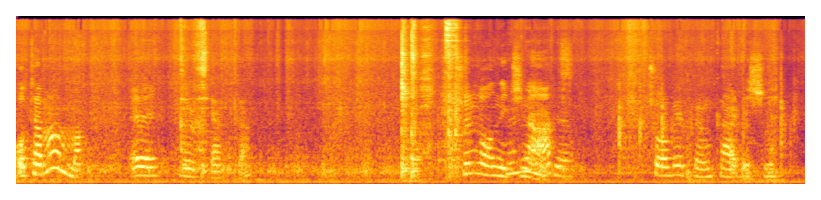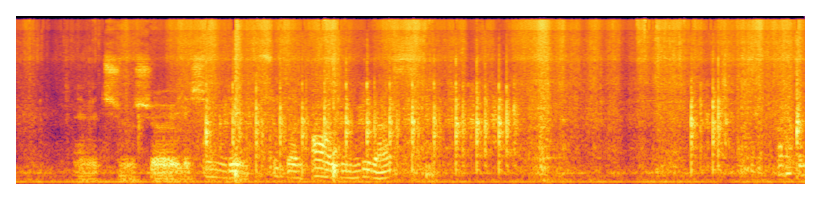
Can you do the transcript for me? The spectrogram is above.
O tamam mı? Evet. Dur bir dakika. Şunu da onun içine Ne at. Çorba yapıyorum kardeşime. Evet şunu şöyle şimdi sudan aldım biraz. Attım.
